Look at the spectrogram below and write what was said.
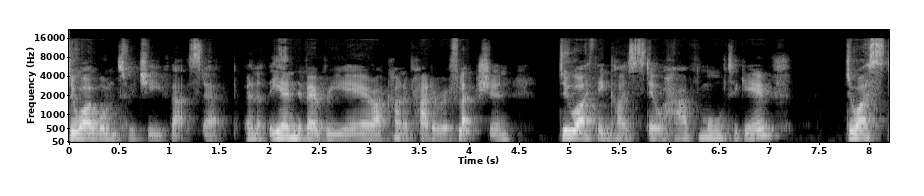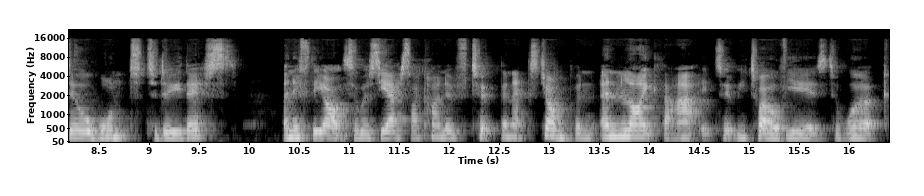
do I want to achieve that step? And at the end of every year, I kind of had a reflection. Do I think I still have more to give? Do I still want to do this? And if the answer was yes, I kind of took the next jump. And, and like that, it took me 12 years to work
